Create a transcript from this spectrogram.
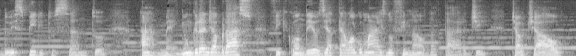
e do Espírito Santo. Amém. Um grande abraço, fique com Deus e até logo mais no final da tarde. Tchau, tchau.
